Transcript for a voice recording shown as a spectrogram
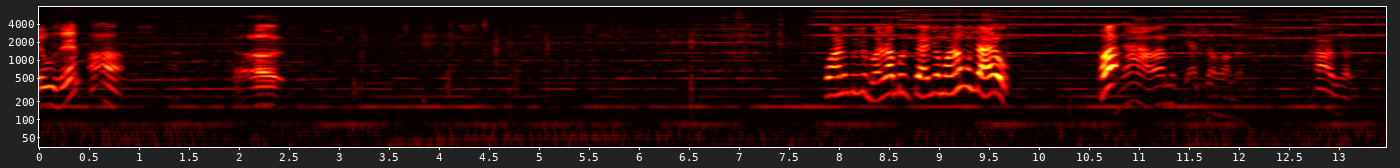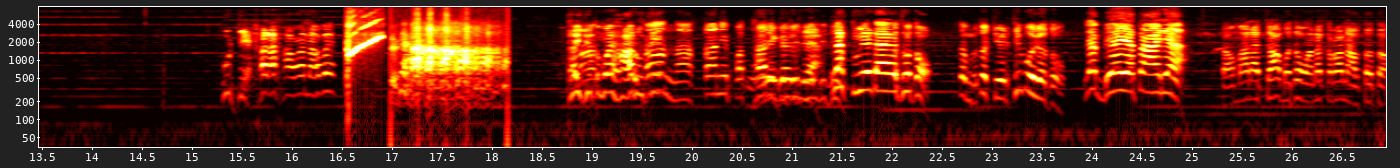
એવું છે હા. પાણી બીજું ભરલા બુજ પહેજો મને હું જ આવ્યો હા? ના હવે અમે ક્યાં જવા હા ટેખાડા ખાવાના હવે? થઈ ગયું તો મોય હારું તે. નાસ્તાની પથારી કરી દીધી લે તું એ ડાયો છો તો. તો હું તો ચેડથી બોલ્યો તો. લે બે હતા આર્યા. તમારા ચા બધો કરવાના આવતો તો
